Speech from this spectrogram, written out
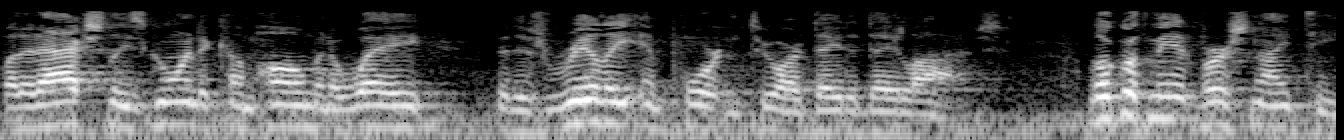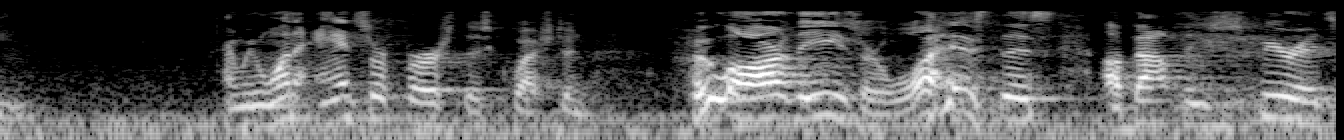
but it actually is going to come home in a way that is really important to our day to day lives. Look with me at verse 19. And we want to answer first this question Who are these, or what is this about these spirits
